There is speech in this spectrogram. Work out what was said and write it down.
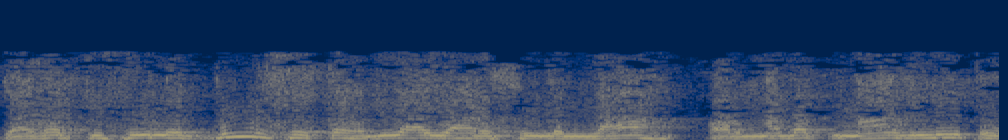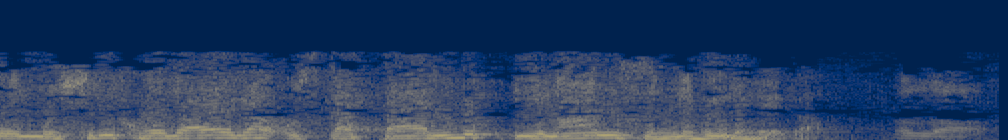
کہ اگر کسی نے دور سے کہہ دیا، یا رسول اللہ، اور مدد مانگ لی تو وہ مشرق ہو جائے گا، اس کا تعلق ایمان سے نہیں رہے گا۔ اللہ۔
